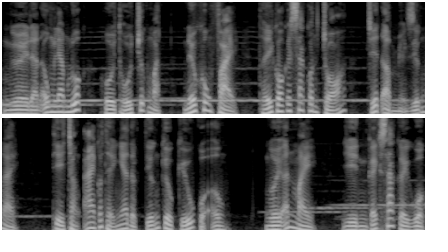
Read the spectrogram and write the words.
người đàn ông lem luốc hôi thối trước mặt. Nếu không phải thấy có cái xác con chó chết ở miệng giếng này, thì chẳng ai có thể nghe được tiếng kêu cứu của ông. Người ăn mày nhìn cái xác gầy guộc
